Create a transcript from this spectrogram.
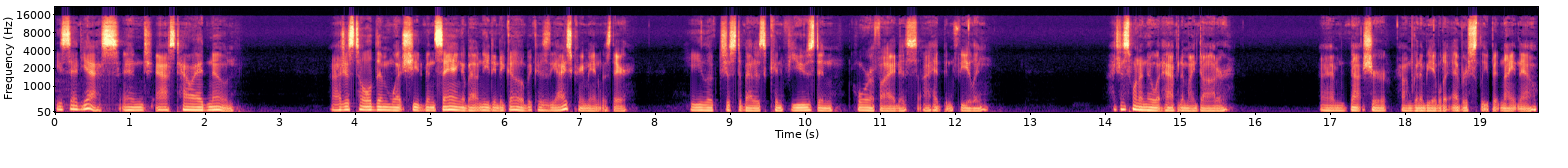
He said yes and asked how I had known. I just told them what she'd been saying about needing to go because the ice cream man was there. He looked just about as confused and horrified as I had been feeling. I just want to know what happened to my daughter. I'm not sure how I'm going to be able to ever sleep at night now.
